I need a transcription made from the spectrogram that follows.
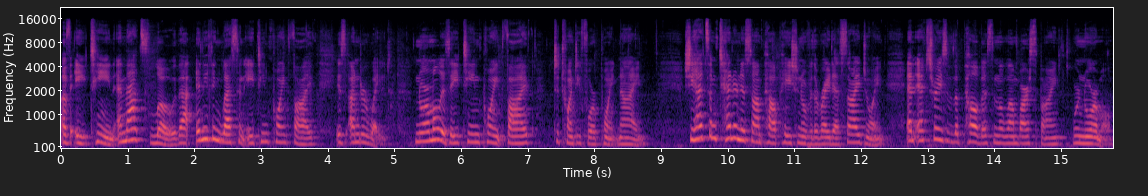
of 18. And that's low. That anything less than 18.5 is underweight. Normal is 18.5 to 24.9. She had some tenderness on palpation over the right SI joint, and x-rays of the pelvis and the lumbar spine were normal.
